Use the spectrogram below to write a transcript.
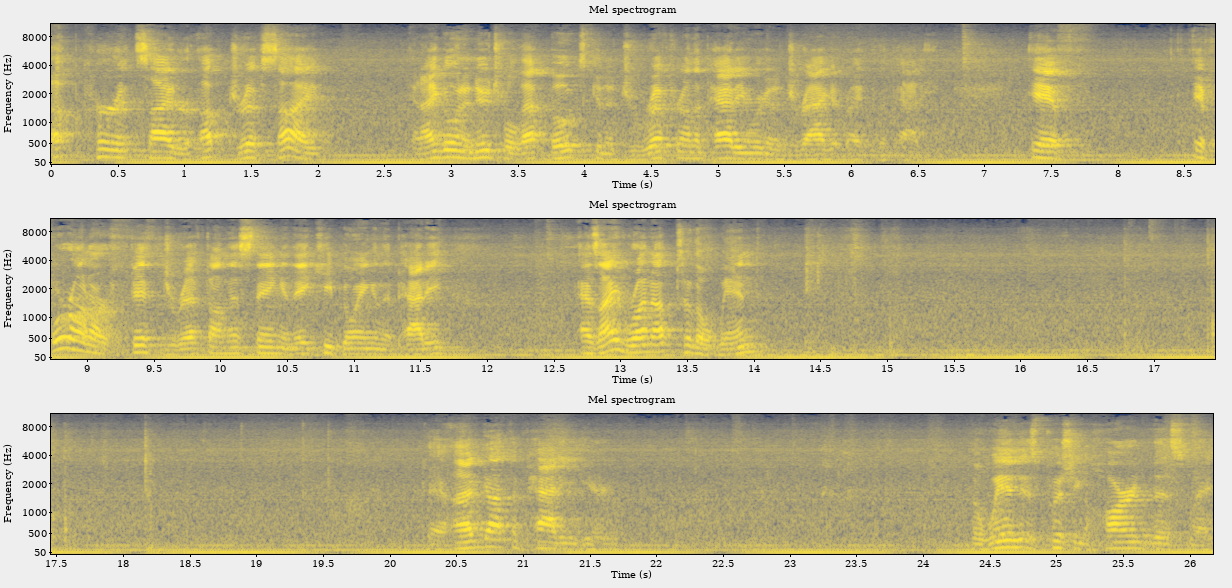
up current side or up drift side, and I go into neutral, that boat's gonna drift around the patty and we're gonna drag it right to the patty. If if we're on our fifth drift on this thing and they keep going in the patty, as I run up to the wind, okay, I've got the patty here. The wind is pushing hard this way.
